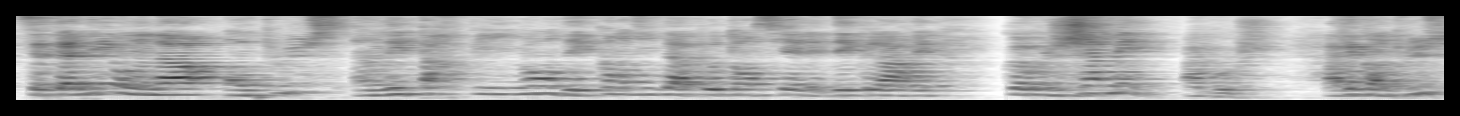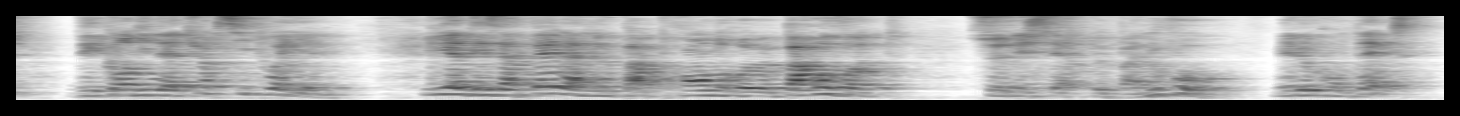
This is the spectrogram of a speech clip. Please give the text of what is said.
Cette année, on a en plus un éparpillement des candidats potentiels et déclarés comme jamais à gauche, avec en plus des candidatures citoyennes. Il y a des appels à ne pas prendre part au vote. Ce n'est certes pas nouveau, mais le contexte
